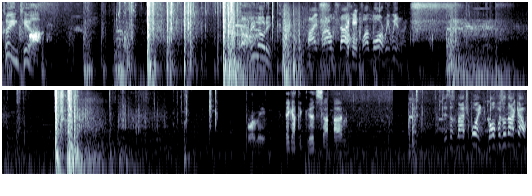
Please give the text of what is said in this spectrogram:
Clean kill. Reloading. Five rounds down. Okay. One more, we win. For me. They got the good side. This is match point. Go for the knockout.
